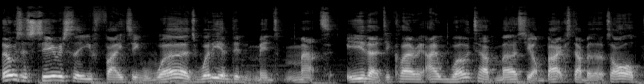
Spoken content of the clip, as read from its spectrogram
Those are seriously fighting words. William didn't mince matters either, declaring, I won't have mercy on backstabbers at all,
